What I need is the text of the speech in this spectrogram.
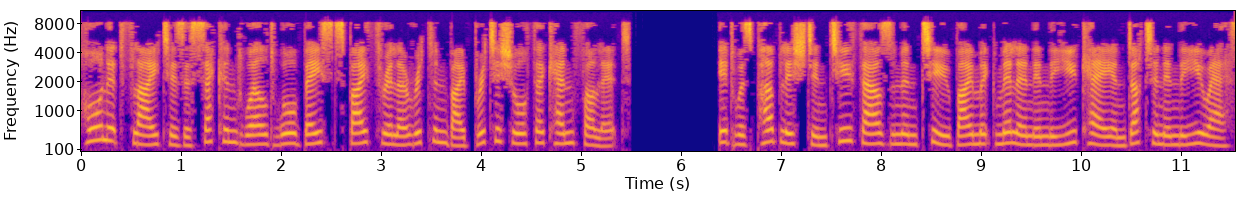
Hornet Flight is a Second World War-based spy thriller written by British author Ken Follett. It was published in 2002 by Macmillan in the UK and Dutton in the US.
